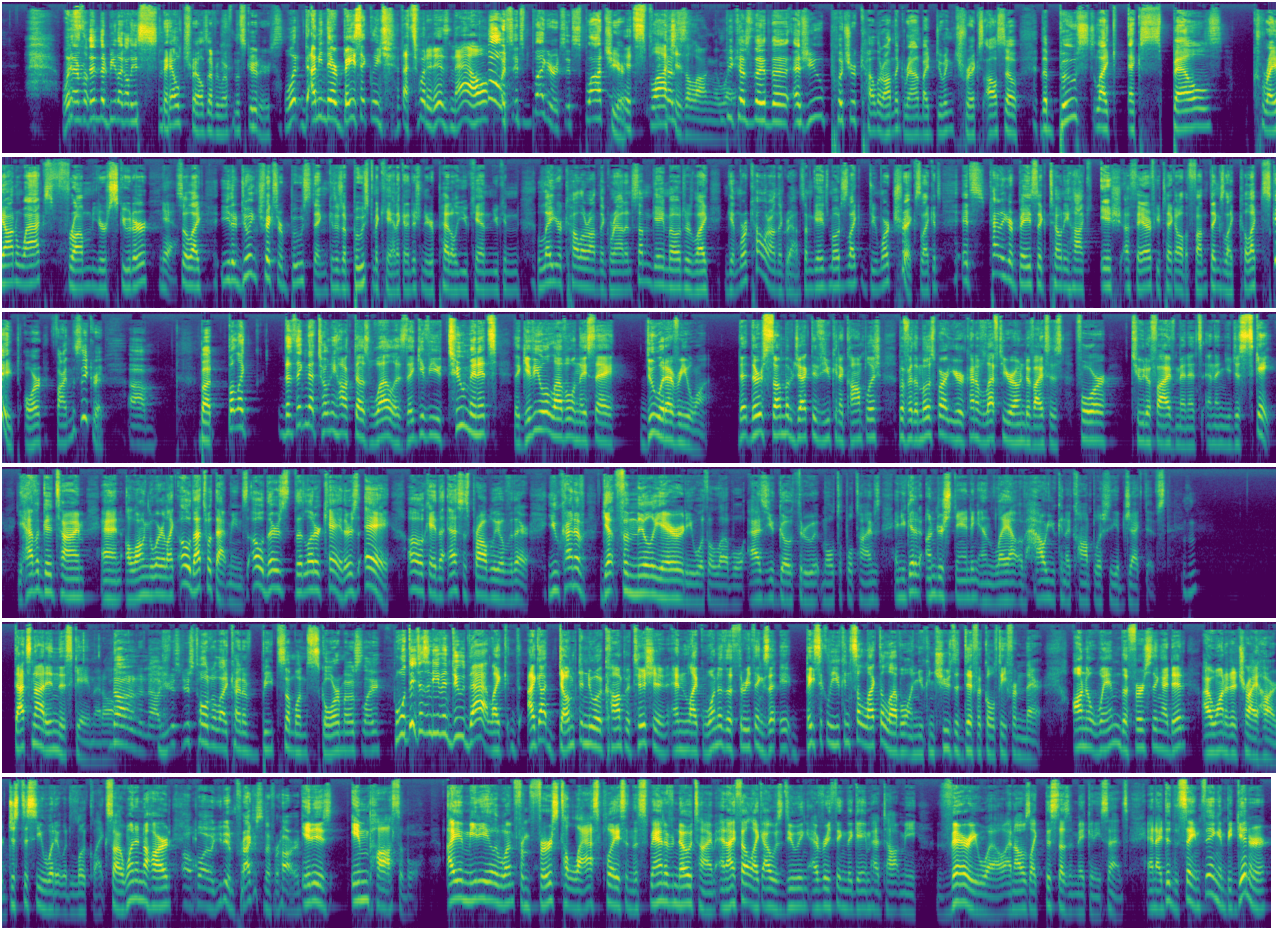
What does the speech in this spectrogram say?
What is Ev- the- then there'd be like all these snail trails everywhere from the scooters. what? I mean, they're basically that's what it is now. No, it's it's bigger. It's it's splotchier. It splotches Because- along the way. because the the as you put your color on the ground by doing tricks, also the boost like expels crayon wax from your scooter. Yeah. So like either doing tricks or boosting because there's a boost mechanic in addition to your pedal. You can you can lay your color on the ground. And some game modes are like get more color on the ground. Some games modes like do more tricks. Like it's it's kind of your basic Tony Hawk ish affair if you take out all the fun things like collect skate or find the secret. Um, but But like the thing that Tony Hawk does well is they give you two minutes, they give you a level, and they say, do whatever you want. That there's some objectives you can accomplish, but for the most part, you're kind of left to your own devices for two to five minutes, and then you just skate. You have a good time, and along the way, you're like, oh, that's what that means. Oh, there's the letter K, there's A. Oh, okay, the S is probably over there. You kind of get familiarity with a level as you go through it multiple times, and you get an understanding and layout of how you can accomplish the objectives. Mm-hmm. That's not in this game at all. no, no, no, no. You're just you're just told to like kind of beat someone's score mostly. Well, it doesn't even do that. Like, I got dumped into a competition, and like one of the three things that it basically you can select a level and you can choose the difficulty from there. On a whim, the first thing I did, I wanted to try hard just to see what it would look like. So I went into hard. Oh boy, you didn't practice enough for hard. It is impossible. I immediately went from first to last place in the span of no time, and I felt like I was doing everything the game had taught me very well. And I was like, this doesn't make any sense. And I did the same thing in beginner,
